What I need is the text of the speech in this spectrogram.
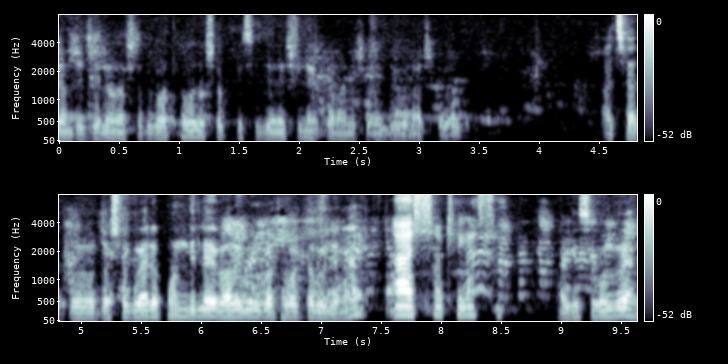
জানতে চাইলে ওনার সাথে কথা বলে সব কিছু জেনে শুনে একটা মানুষের জীবন আসতে পারবে। আচ্ছা তো দর্শক ভাইয়েরা ফোন দিলে ভালো করে কথাবার্তা বললেন হ্যাঁ? আচ্ছা ঠিক আছে। আর কিছু বলবেন?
